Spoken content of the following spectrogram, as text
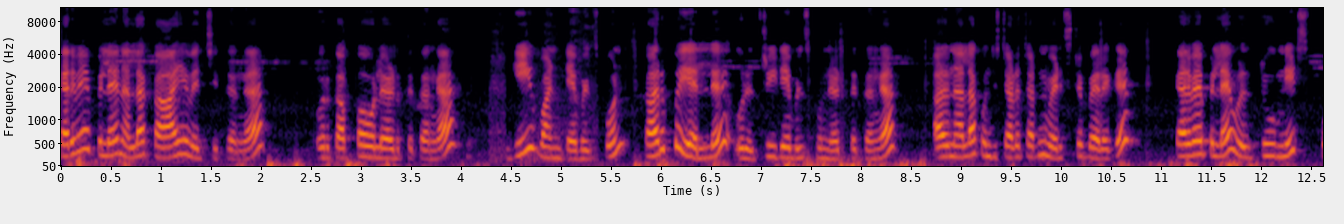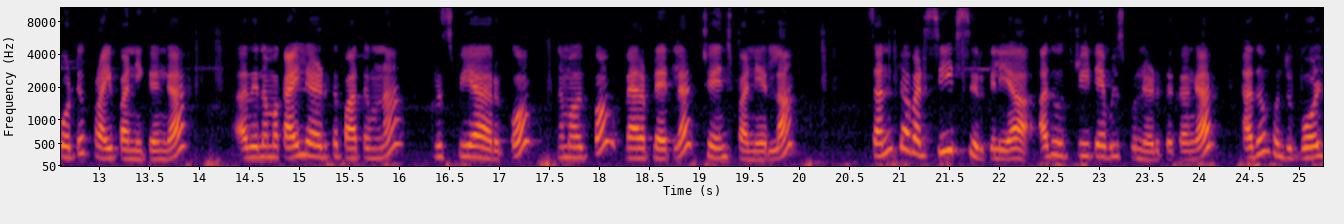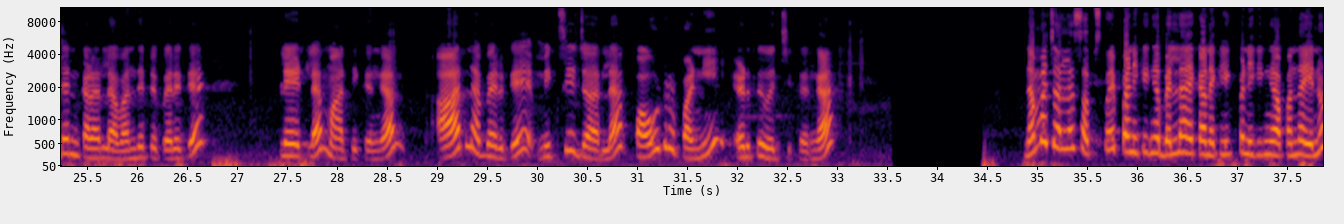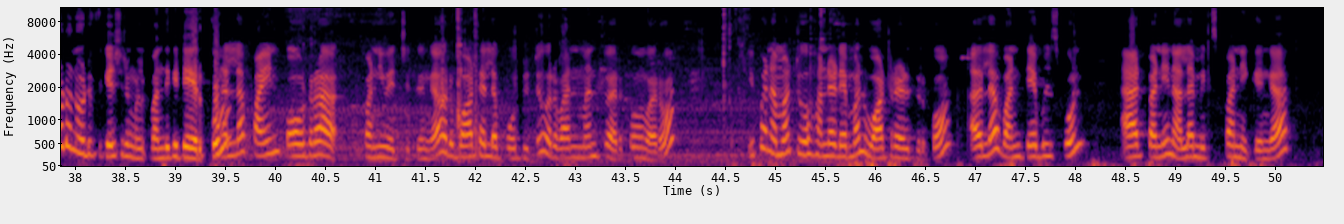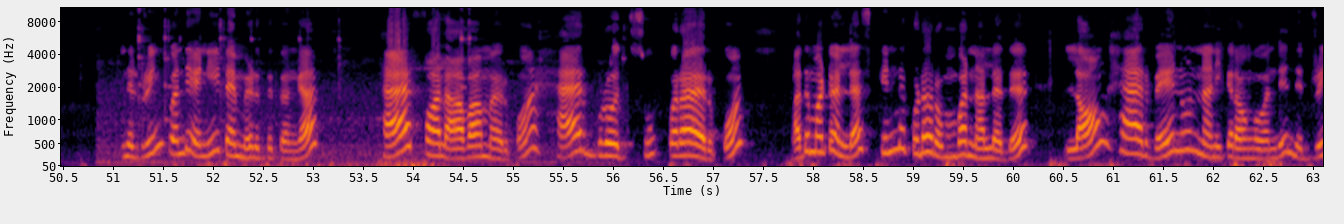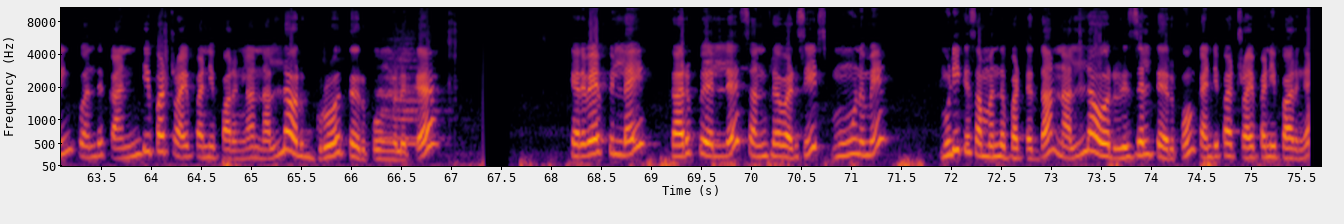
கருவேப்பிலை நல்லா காய வச்சுக்கோங்க. ஒரு கப் உள்ள எடுத்துக்கோங்க. கீ ஒன் டேபிள் ஸ்பூன் கருப்பு எள்ளு ஒரு த்ரீ டேபிள் ஸ்பூன் எடுத்துக்கோங்க. அது நல்லா கொஞ்சம் சட சடன்னு வெடிச்சிட்டு பிறகு கருவேப்பிலை ஒரு டூ மினிட்ஸ் போட்டு ஃப்ரை பண்ணிக்கோங்க. அது நம்ம கையில் எடுத்து பார்த்தோம்னா கிறிஸ்பியாக இருக்கும். நம்ம இப்போ வேறு பிளேட்டில் சேஞ்ச் பண்ணிடலாம் சன்ஃப்ளவர் சீட்ஸ் இருக்கு இல்லையா அது ஒரு த்ரீ டேபிள் ஸ்பூன் எடுத்துக்கோங்க. அதுவும் கொஞ்சம் கோல்டன் கலரில் வந்துட்டு பிறகு பிளேட்டில் மாற்றிக்கோங்க ஆறின பிறகு மிக்ஸி ஜாரில் பவுட்ரு பண்ணி எடுத்து வச்சுக்கோங்க. நம்ம சேனலை சப்ஸ்கிரைப் பண்ணிக்கோங்க பெல் ஐக்கானை கிளிக் பண்ணிக்கோங்க அப்போ தான் என்னோட நோட்டிஃபிகேஷன் உங்களுக்கு வந்துக்கிட்டே இருக்கும். நல்லா ஃபைன் பவுடராக பண்ணி வச்சுக்கோங்க. ஒரு பாட்டிலில் போட்டுட்டு ஒரு ஒன் மந்த் வரைக்கும் வரும். இப்போ நம்ம டூ ஹண்ட்ரட் எம்எல் வாட்டர் எடுத்திருக்கோம். அதில் ஒன் டேபிள் ஸ்பூன் ஆட் பண்ணி நல்லா மிக்ஸ் பண்ணிக்கோங்க. இந்த ட்ரிங்க் வந்து எனி டைம் எடுத்துக்கோங்க. ஹேர் ஃபால் ஆகாமல் இருக்கும். ஹேர் க்ரோத் சூப்பராக இருக்கும். அது மட்டும் இல்லை ஸ்கின்னு கூட ரொம்ப நல்லது. லாங் ஹேர் வேணும்னு நினைக்கிறவங்க வந்து இந்த ட்ரிங்க் வந்து கண்டிப்பாக ட்ரை பண்ணி பாருங்களேன். நல்ல ஒரு க்ரோத் இருக்கும் உங்களுக்கு. கருவேப்பிள்ளை கருப்பு எள்ளு சன்ஃப்ளவர் சீட்ஸ் மூணுமே முடிக்கு சம்மந்தப்பட்டது தான் நல்ல ஒரு ரிசல்ட் இருக்கும். கண்டிப்பாக ட்ரை பண்ணி பாருங்கள்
